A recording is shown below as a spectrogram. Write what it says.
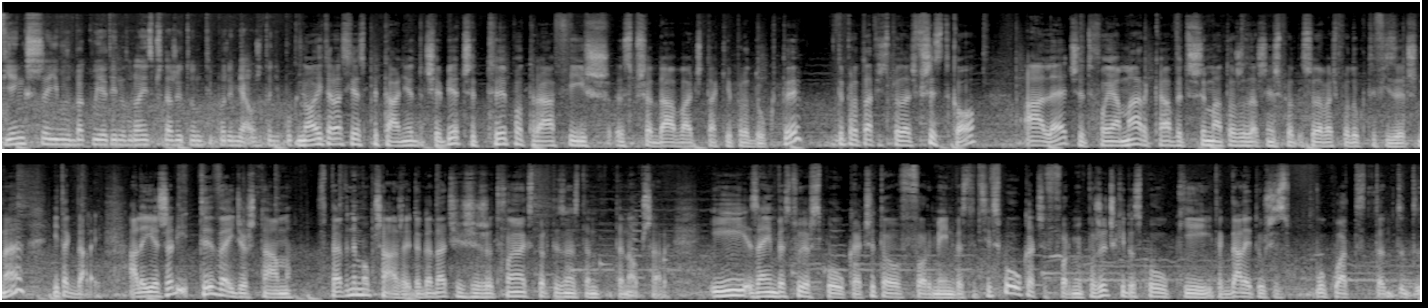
większy i już brakuje tej naturalnej sprzedaży, którą do tej pory miał, że to nie pokrywa. No i teraz jest pytanie do ciebie, czy ty potrafisz sprzedawać takie produkty? Ty potrafisz sprzedać wszystko, ale czy twoja marka wytrzyma to, że zaczniesz sprzedawać produkty fizyczne i tak dalej. Ale jeżeli ty wejdziesz tam w pewnym obszarze i dogadacie się, że twoją ekspertyzą jest ten, ten obszar i zainwestujesz w spółkę, czy to w formie inwestycji w spółkę, czy w formie pożyczki do spółki i tak dalej, to już jest układ... To, to, to,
